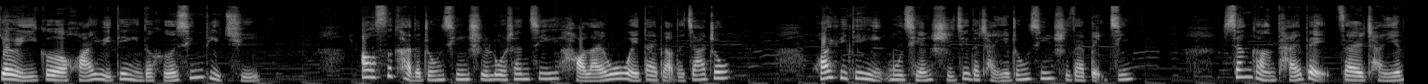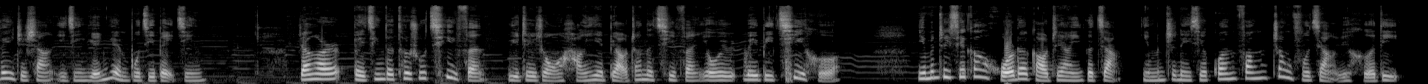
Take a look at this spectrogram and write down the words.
要有一个华语电影的核心地区。奥斯卡的中心是洛杉矶、好莱坞为代表的加州。华语电影目前实际的产业中心是在北京。香港、台北在产业位置上已经远远不及北京。然而，北京的特殊气氛与这种行业表彰的气氛又未未必契合。你们这些干活的搞这样一个奖，你们置那些官方政府奖于何地？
